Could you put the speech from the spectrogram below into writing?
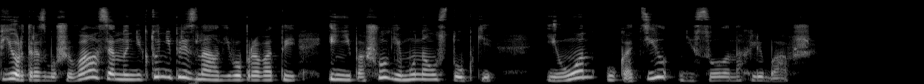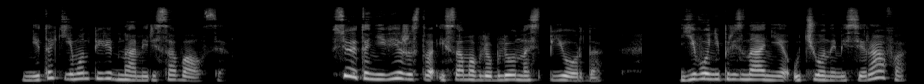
Пьорт разбушевался, но никто не признал его правоты и не пошел ему на уступки, и он укатил, несолоно хлебавши. Не таким он перед нами рисовался. Все это невежество и самовлюбленность Пьорда. Его непризнание учеными Серафа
